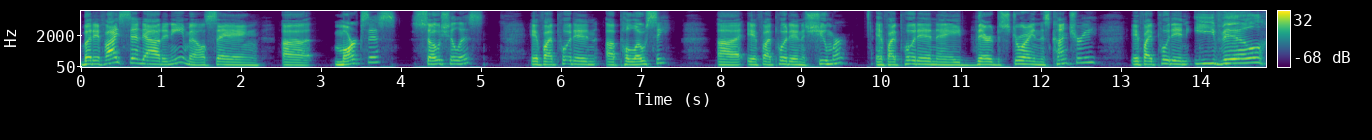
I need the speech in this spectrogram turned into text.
But if I send out an email saying uh, Marxist, socialist, if I put in a Pelosi, uh, if I put in a Schumer, if I put in a they're destroying this country, if I put in evil,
